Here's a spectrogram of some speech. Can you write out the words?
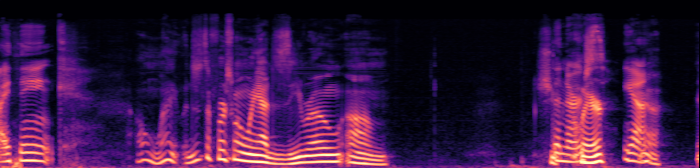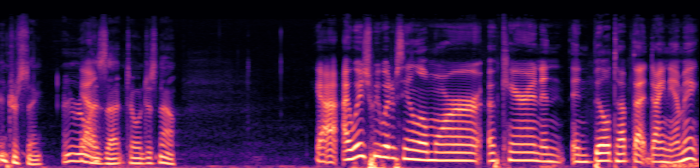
I think Oh wait, this the first one where we had zero? Um, shoot, the nurse. Claire. Yeah. yeah. Yeah. Interesting. I didn't Yeah. realize that till just now. Yeah, I wish we would have seen a little more of Karen and and built up that dynamic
